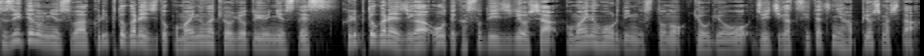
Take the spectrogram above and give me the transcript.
続いてのニュースは、クリプトガレージと狛犬が協業というニュースです。クリプトガレージが大手カストディ事業者、狛犬ホールディングスとの協業を11月1日に発表しました。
